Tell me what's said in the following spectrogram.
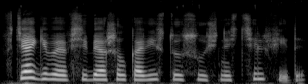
втягивая в себя шелковистую сущность сельфиды.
